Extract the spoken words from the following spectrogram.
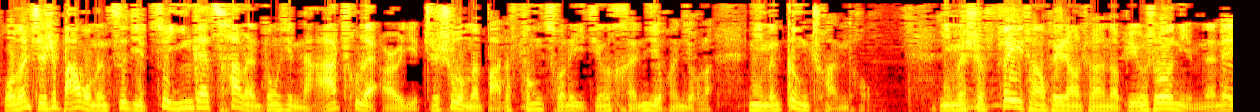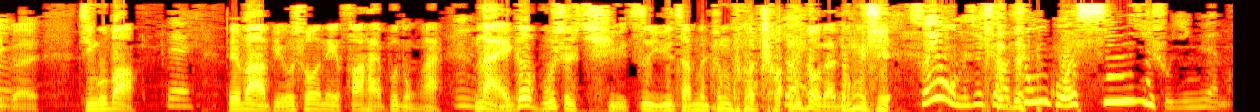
我们只是把我们自己最应该灿烂的东西拿出来而已，只是我们把它封存了已经很久很久了。你们更传统，你们是非常非常传统。比如说你们的那个金箍棒，对，对吧？比如说那个法海不懂爱，嗯哪个不是取自于咱们中国传统的东西？所以我们就叫 中国新艺术音乐嘛，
